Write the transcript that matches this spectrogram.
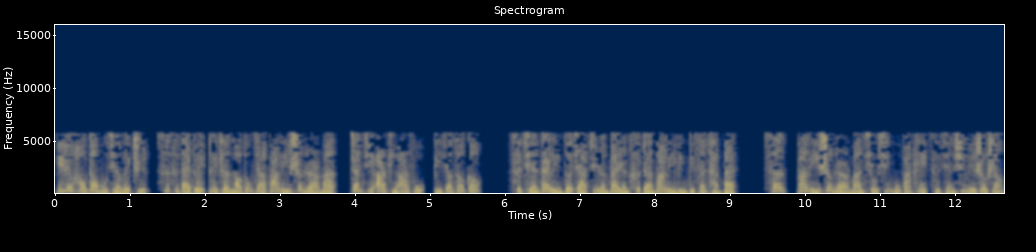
离任后到目前为止四次带队对阵老东家巴黎圣日耳曼，战绩二平二负，比较糟糕。此前带领德甲巨人拜仁客战巴黎零比三惨败。三，巴黎圣日耳曼球星姆巴佩此前训练受伤，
